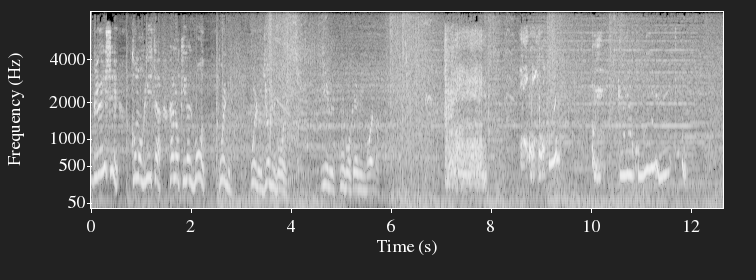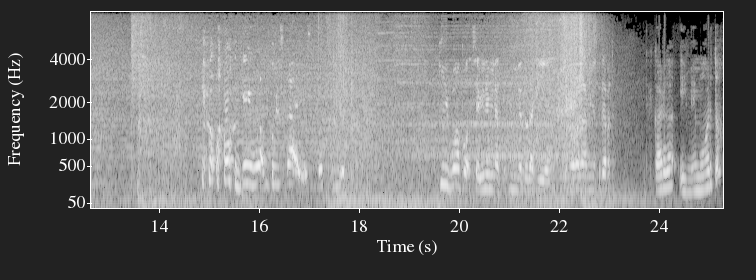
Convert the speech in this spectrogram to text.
¡Mira ese! ¿Cómo grita? ¡Ah, no, que era el bot! Bueno, bueno, yo me voy. Y el cubo Kevin, bueno. ¡Qué locura! ¡Oh, qué guapo está esto, tío! ¡Qué guapo! Se viene miniatura, aquí, eh. Se la miniatura. Descarga y me he muerto.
